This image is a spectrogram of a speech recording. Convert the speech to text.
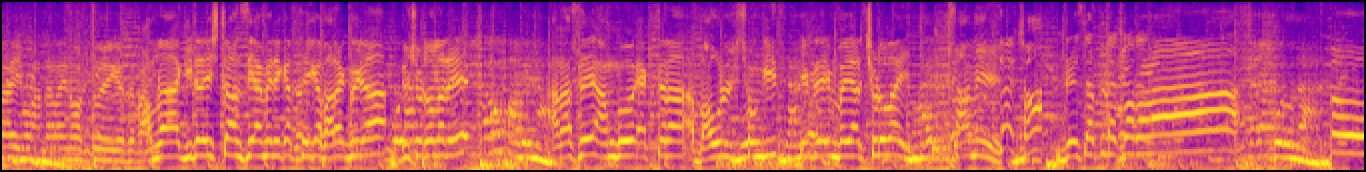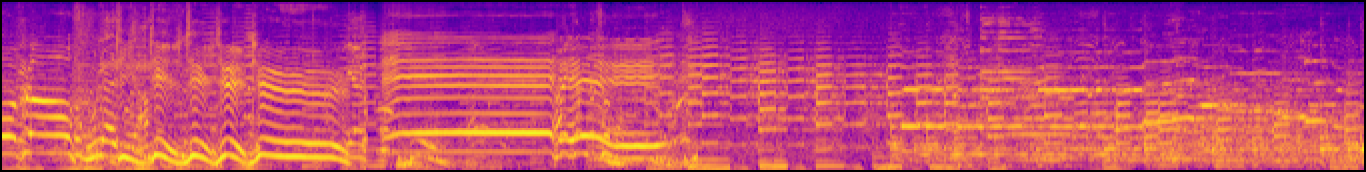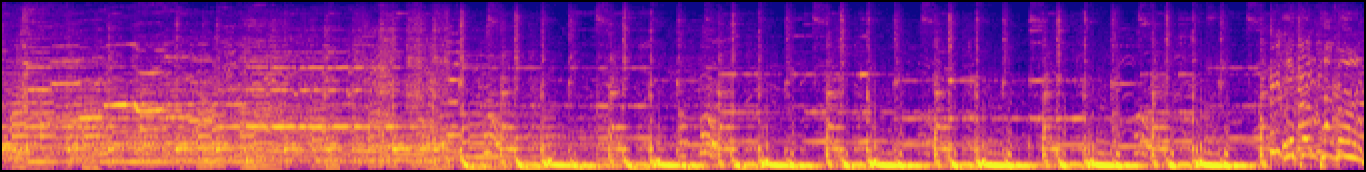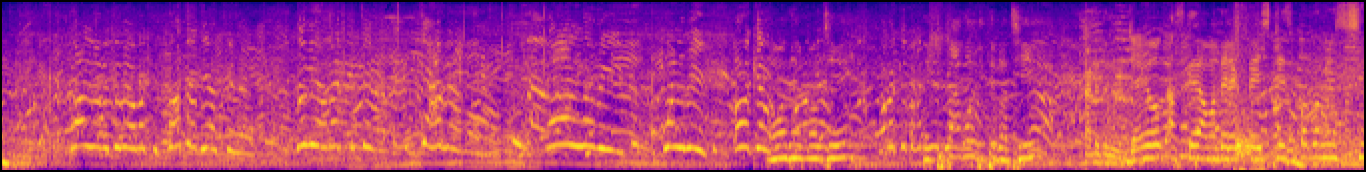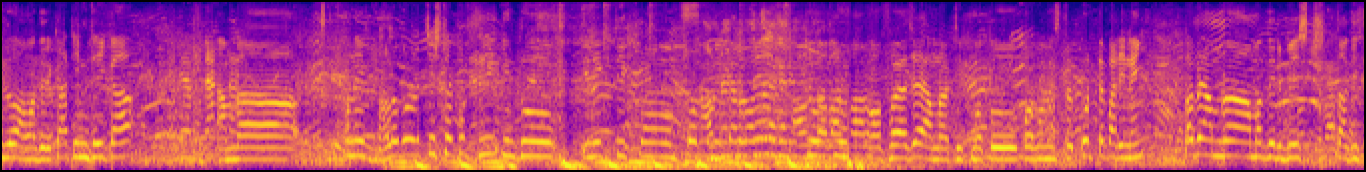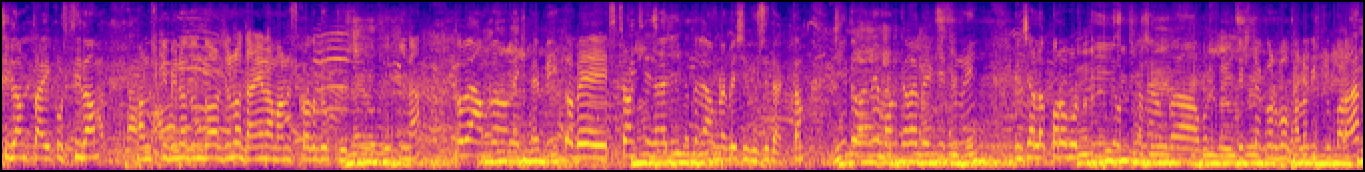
ভাই মাথাটাই নষ্ট হয়ে গেছে আমরা গিটারিস্ট আনছি আমেরিকা থেকে ভাড়া কইরা দুশো ডলারে। আর আছে আমগো একতারা বাউল সংগীত ইব্রাহিম ভাই আর ছোট ভাই সামি ড্রেস আপটা করো না। ও ব্রো জি জি জি জি জি। আমাদের মঞ্চে যাই হোক আজকে আমাদের একটা স্টেজ পারফরমেন্স ছিল আমাদের কাটিং থেকে আমরা অনেক ভালো করার চেষ্টা করছি কিন্তু ইলেকট্রিক বারবার অফ হয়ে যায় আমরা ঠিকমতো পারফরমেন্সটা করতে পারি নাই। তবে আমরা আমাদের বেস্ট তা দিছিলাম ট্রাই করছিলাম। মানুষকে বিনোদন দেওয়ার জন্য জানি না মানুষ কতটুকু খুশি হয়েছে কিনা। তবে আমরা অনেক হ্যাপি তবে স্ট্রাংসি হয়ে যেত তাহলে আমরা বেশি খুশি থাকতাম। যেহেতু মন খারাপের কিছু নেই ইনশাল্লাহ পরবর্তী আমরা অবশ্যই চেষ্টা করব ভালো কিছু করার।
